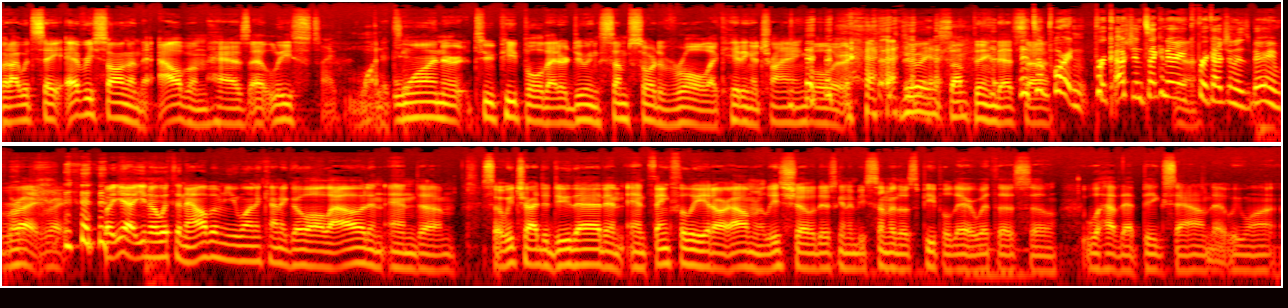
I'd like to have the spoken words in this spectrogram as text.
but I would say every song on the album has at least Like one or two. one or two people that are doing some sort of role, like hitting a triangle or doing something that's It's uh, important. Percussion, secondary yeah. percussion is very important. Right, right. but yeah, you know, with an album, you want to kind of go all out, and and um, so we tried to do that, and and thankfully at our album release show, there's going to be some of those people there with us, so we'll have that big sound that we want.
